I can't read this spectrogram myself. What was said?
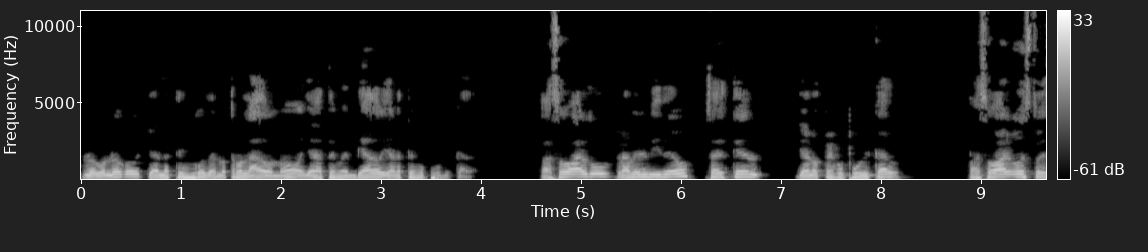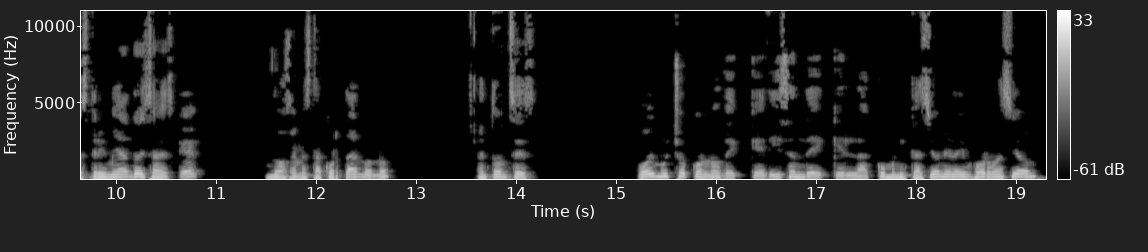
luego, luego ya la tengo del otro lado, ¿no? Ya la tengo enviado, ya la tengo publicada. Pasó algo, grabé el video, ¿sabes qué? Ya lo tengo publicado. Pasó algo, estoy streameando y ¿sabes qué? No se me está cortando, ¿no? Entonces, voy mucho con lo de que dicen de que la comunicación y la información,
